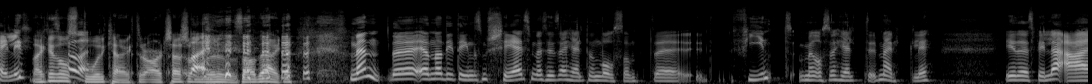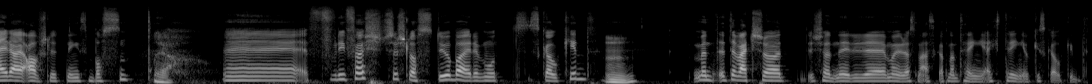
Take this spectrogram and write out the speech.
heller. Det er ikke en sånn Ja, stor character arch her, som Nei. Rune sa. Det er ikke. Men det, en av de tingene som skjer, som jeg syns er helt sånn voldsomt uh, fint, men også helt merkelig i det spillet, er avslutningsbossen. Ja. Eh, fordi først så slåss du jo bare mot Skullkid, Mm. men etter hvert så skjønner Majora Majoras Mask at man trenger, trenger jo ikke Skullkid.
